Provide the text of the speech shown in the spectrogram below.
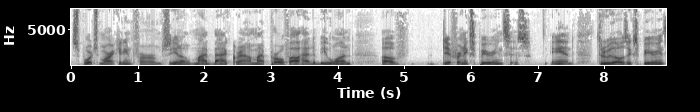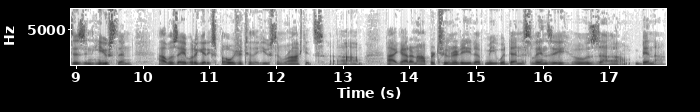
sports marketing firms. You know, my background, my profile had to be one of different experiences. And through those experiences in Houston, I was able to get exposure to the Houston Rockets. Um, I got an opportunity to meet with Dennis Lindsey, who's uh, been a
